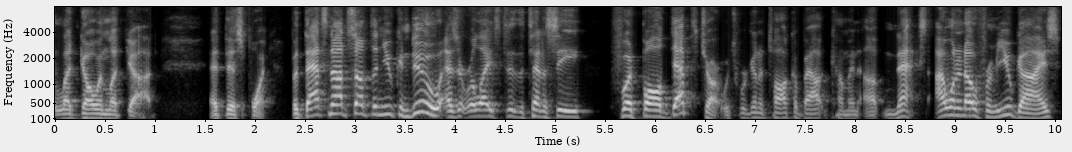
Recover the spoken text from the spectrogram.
let go and let God at this point. But that's not something you can do as it relates to the Tennessee football depth chart, which we're going to talk about coming up next. I want to know from you guys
